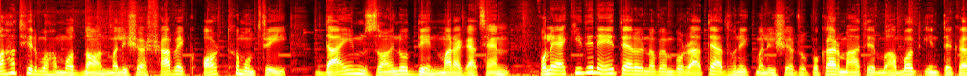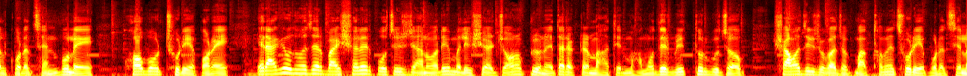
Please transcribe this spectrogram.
মাহাথির মোহাম্মদ নন, মালয়েশিয়ার সাবেক অর্থমন্ত্রী দাইম জয়নুদ্দিন মারা গেছেন। ফলে একই দিনে তেরোই নভেম্বর রাতে আধুনিক মালয়েশিয়ার রূপকার মাহাথির মোহাম্মদ ইন্তেকাল করেছেন বলে খবর ছড়িয়ে পড়ে। এর আগেও দু সালের পঁচিশ জানুয়ারি মালয়েশিয়ার জনপ্রিয় নেতা ডক্টর মাহাতির মোহাম্মদের মৃত্যুর গুজব সামাজিক যোগাযোগ মাধ্যমে ছড়িয়ে পড়েছিল।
